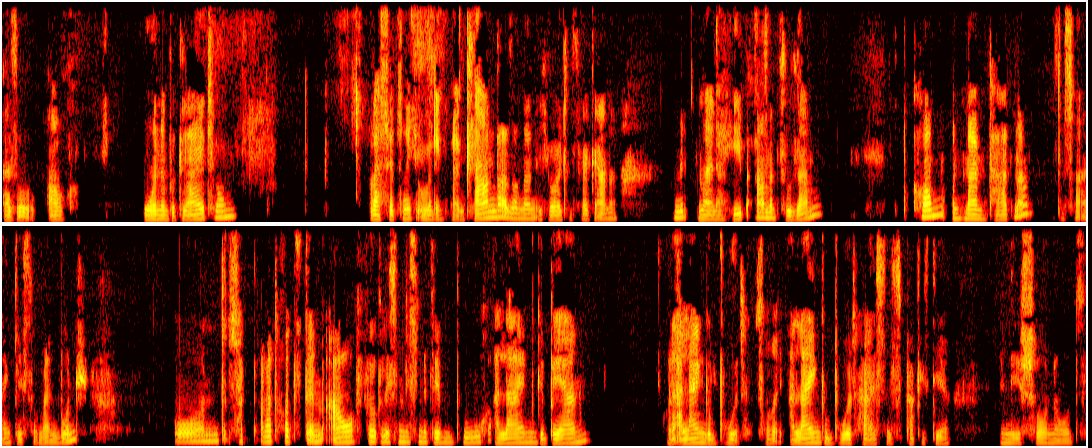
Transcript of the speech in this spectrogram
also auch ohne Begleitung, was jetzt nicht unbedingt mein Plan war, sondern ich wollte es ja gerne mit meiner Hebamme zusammen bekommen und meinem Partner. Das war eigentlich so mein Wunsch. Und ich habe aber trotzdem auch wirklich mich mit dem Buch Allein gebären oder Alleingeburt, sorry, Alleingeburt heißt es, packe ich dir in die Show Notes.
